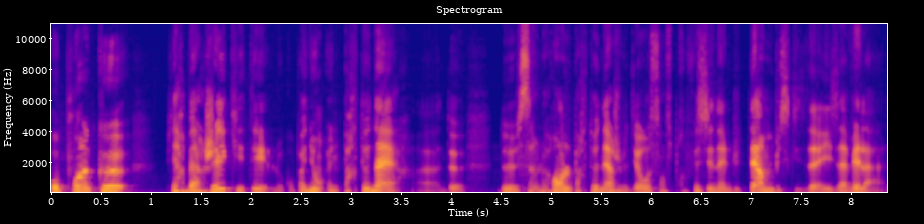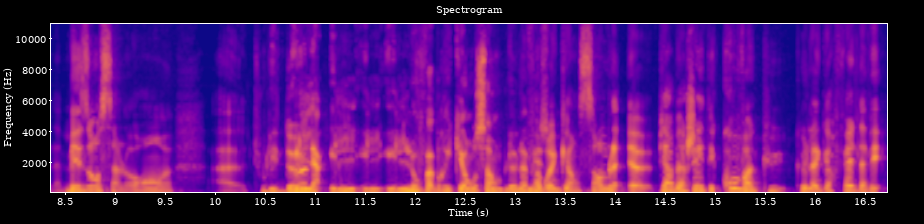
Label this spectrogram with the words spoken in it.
au point que Pierre Berger, qui était le compagnon et le partenaire euh, de, de Saint-Laurent, le partenaire, je veux dire au sens professionnel du terme, puisqu'ils avaient la, la maison Saint-Laurent euh, tous les deux. Ils l'ont fabriqué ensemble, Ils la l'ont maison. fabriqué ensemble. Euh, Pierre Berger était convaincu que Lagerfeld avait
